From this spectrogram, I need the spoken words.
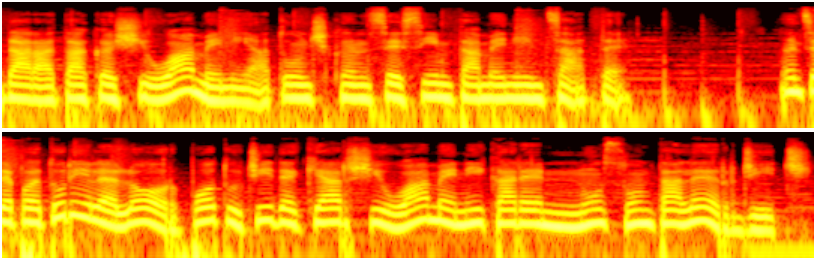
dar atacă și oamenii atunci când se simt amenințate. Înțepăturile lor pot ucide chiar și oamenii care nu sunt alergici.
